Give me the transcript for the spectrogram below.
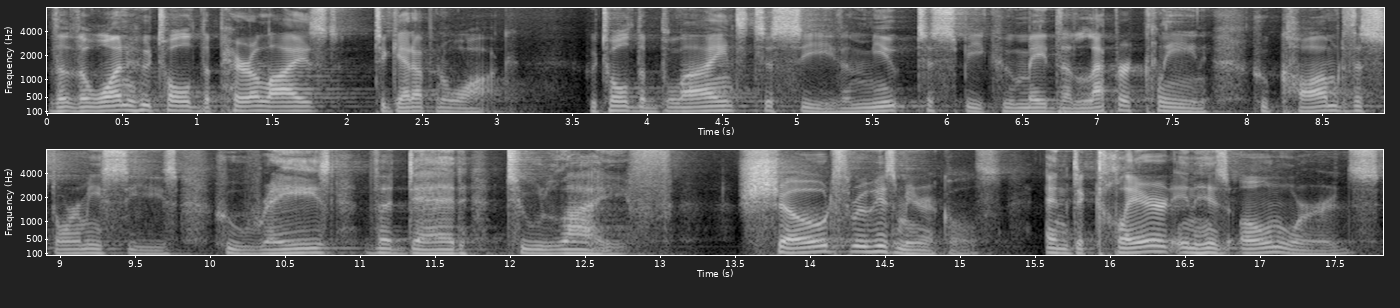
The, the one who told the paralyzed to get up and walk, who told the blind to see, the mute to speak, who made the leper clean, who calmed the stormy seas, who raised the dead to life, showed through his miracles and declared in his own words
